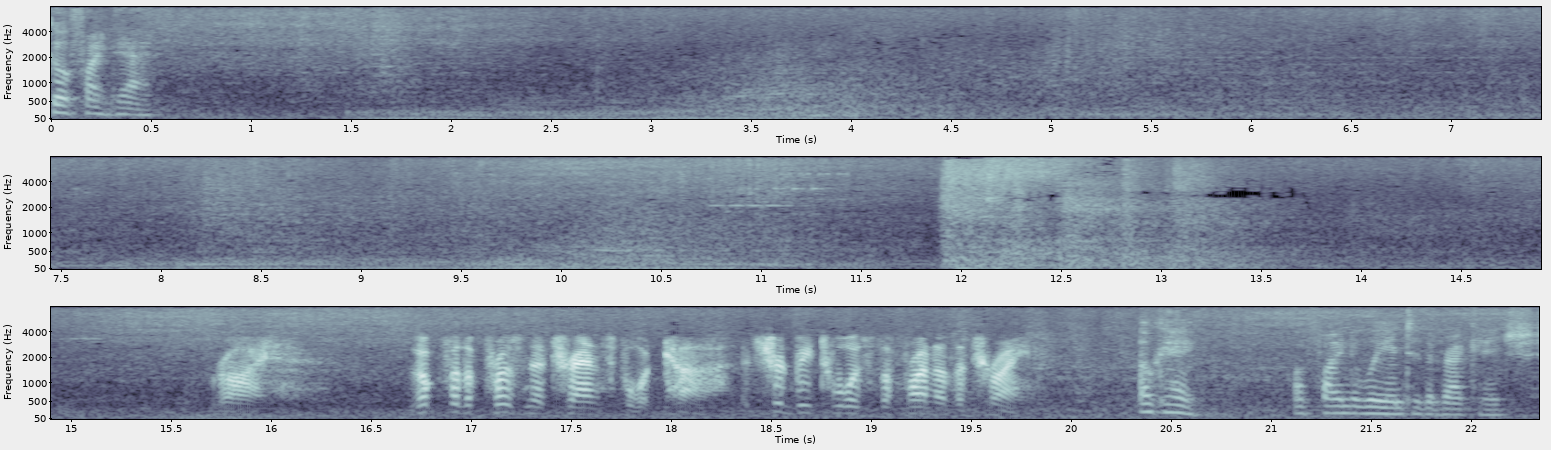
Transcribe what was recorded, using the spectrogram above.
Go find Dad. Right. Look for the prisoner transport car. It should be towards the front of the train. Okay, I'll find a way into the wreckage.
